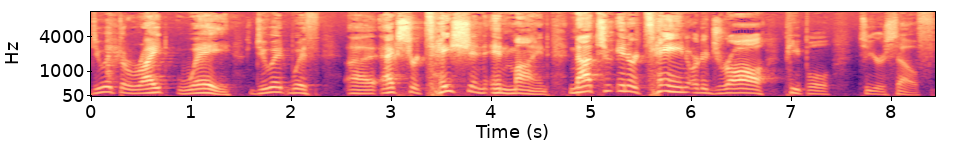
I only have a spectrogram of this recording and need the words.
Do it the right way. Do it with uh, exhortation in mind, not to entertain or to draw people to yourself.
